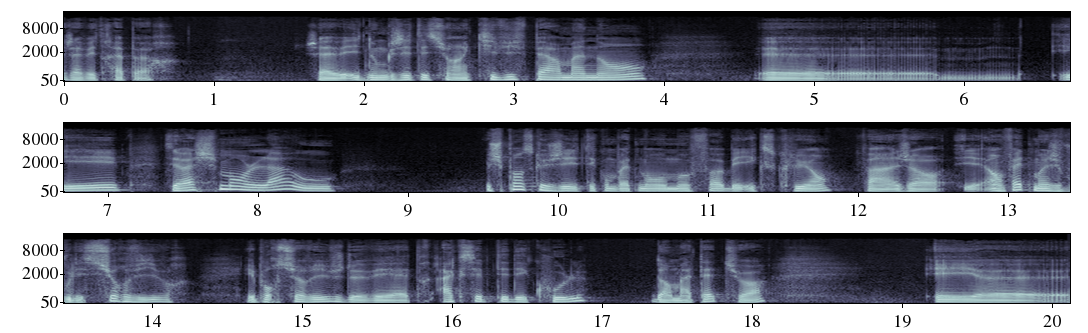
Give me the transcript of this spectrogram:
j'avais très peur. Et donc, j'étais sur un qui-vive permanent. Euh, et c'est vachement là où je pense que j'ai été complètement homophobe et excluant. Enfin, genre, en fait, moi, je voulais survivre. Et pour survivre, je devais être accepté des cools dans ma tête, tu vois. Et, euh,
